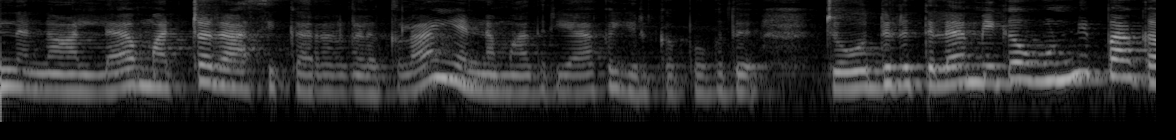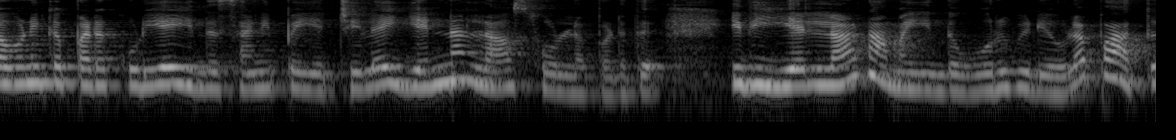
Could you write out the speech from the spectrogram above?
இந்த நாளில் மற்ற ராசிக்காரர்களுக்கெல்லாம் என்ன மாதிரியாக இருக்க போகுது. ஜோதிடத்தில் மிக உன்னிப்பாக கவனிக்கப்படக்கூடிய இந்த சனி என்னெல்லாம் சொல்லப்படுது? இது எல்லாம் நாம் இந்த ஒரு வீடியோவில் பார்த்து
